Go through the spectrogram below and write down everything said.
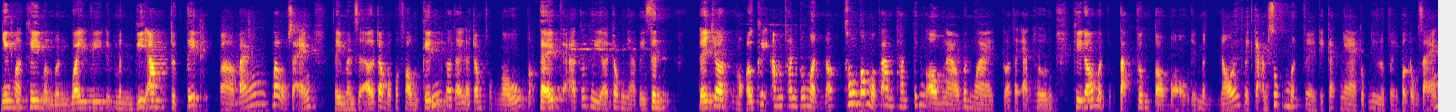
Nhưng mà khi mà mình quay video mình ghi âm trực tiếp uh, bán bất động sản thì mình sẽ ở trong một cái phòng kín có thể là trong phòng ngủ và kể cả có khi ở trong nhà vệ sinh. Để cho mọi cái âm thanh của mình nó không có một cái âm thanh tiếng ồn nào bên ngoài có thể ảnh hưởng. Khi đó mình cũng tập trung toàn bộ để mình nói về cảm xúc của mình về cái căn nhà cũng như là về bất động sản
